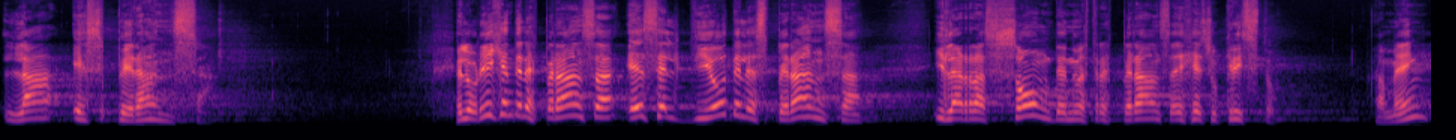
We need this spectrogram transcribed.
la esperanza. El origen de la esperanza es el Dios de la esperanza y la razón de nuestra esperanza es Jesucristo. Amén.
